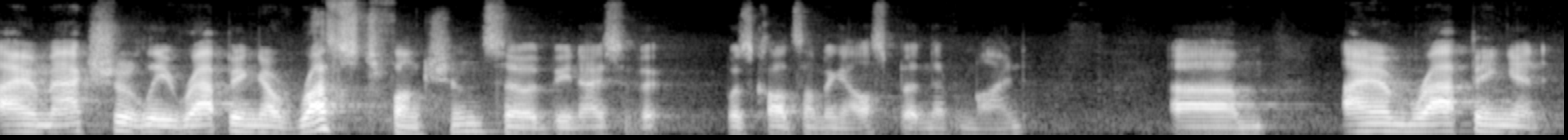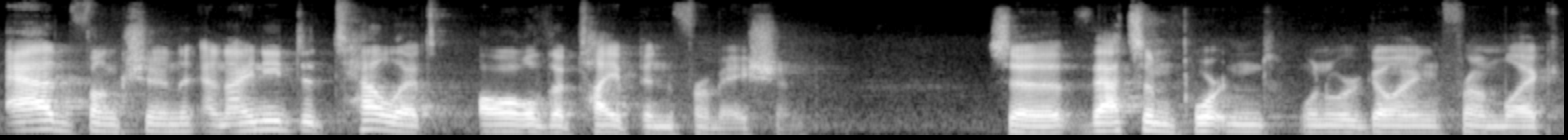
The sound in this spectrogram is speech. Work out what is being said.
I'm actually wrapping a Rust function, so it'd be nice if it was called something else, but never mind. Um, I am wrapping an add function, and I need to tell it all the type information. So that's important when we're going from like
